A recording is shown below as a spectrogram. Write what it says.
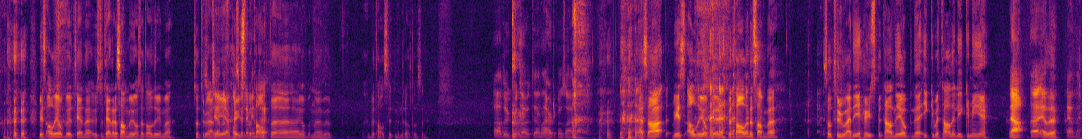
Hvis alle jobber tjener Hvis du tjener det samme uansett hva du driver med, så tror Så jeg de høyst betalte mindre. jobbene betales litt mindre. si. Ja, du kutta ut igjen. Jeg hørte ikke hva du sa. jeg. Sa hvis alle jobber betaler det samme, så tror jeg de høystbetalende jobbene ikke betaler like mye. Ja, jeg er enig. enig.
